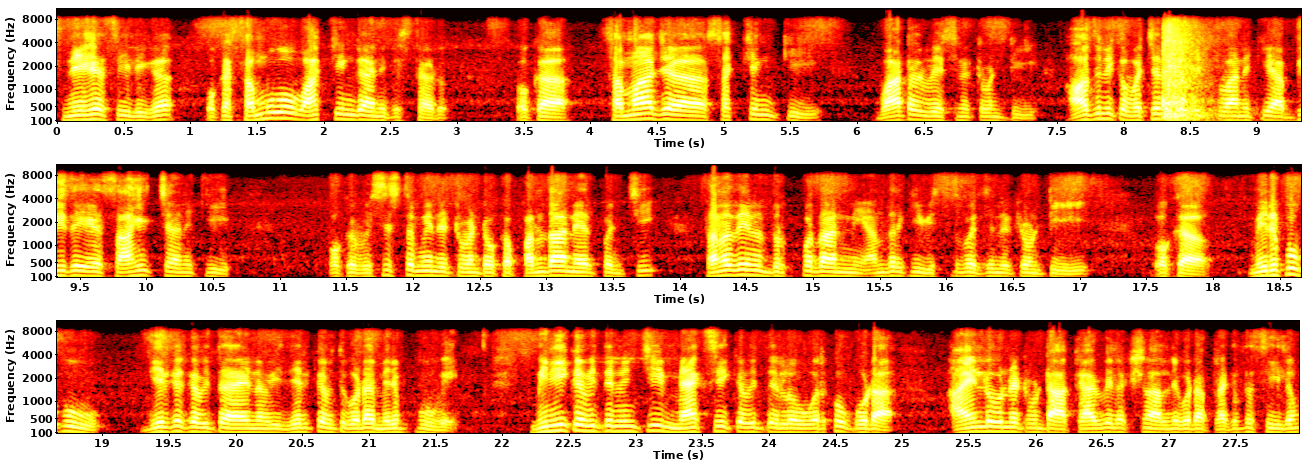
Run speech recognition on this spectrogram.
స్నేహశీలిగా ఒక సమూహ వాక్యంగా అనిపిస్తాడు. ఒక సమాజ సఖ్యంకి బాటలు వేసినటువంటి ఆధునిక వచన కవిత్వానికి అభ్యుదయ సాహిత్యానికి ఒక విశిష్టమైనటువంటి ఒక పందా నేర్పించి తనదైన దృక్పథాన్ని అందరికీ విస్తృతపరిచినటువంటి ఒక మెరుపు పువ్వు దీర్ఘ కవిత అయిన దీర్ఘ కవిత కూడా మెరుపు పువ్వే. మినీ కవిత నుంచి మ్యాక్సీ కవితలో వరకు కూడా ఆయనలో ఉన్నటువంటి ఆ కావ్య లక్షణాలని కూడా ప్రగతిశీలం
